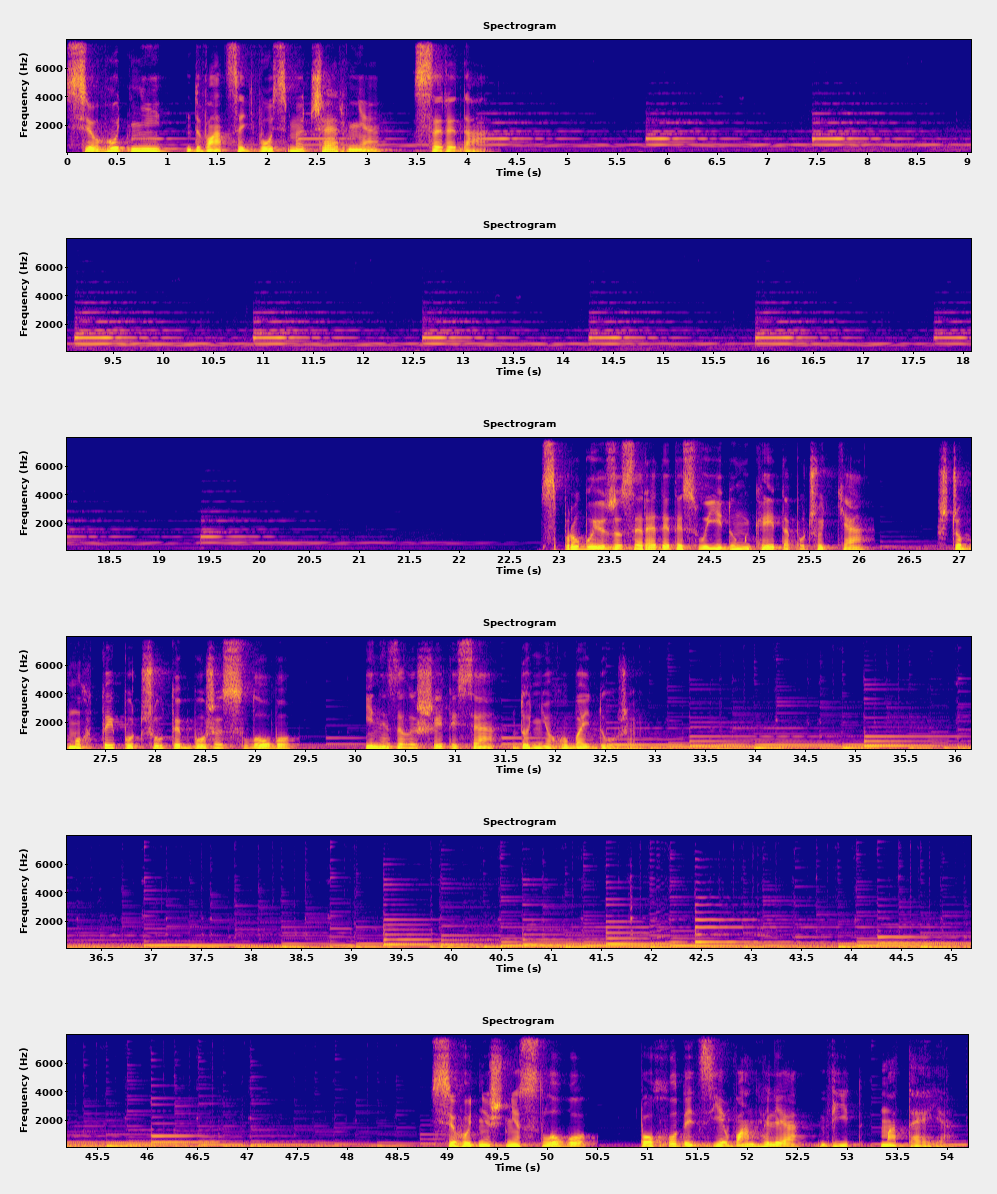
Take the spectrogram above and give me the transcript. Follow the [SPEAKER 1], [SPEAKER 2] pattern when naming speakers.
[SPEAKER 1] Сьогодні 28 червня, середа. Спробую зосередити свої думки та почуття, щоб могти почути Боже Слово і не залишитися до нього байдужим. Сьогоднішнє слово походить з Євангелія від Матея.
